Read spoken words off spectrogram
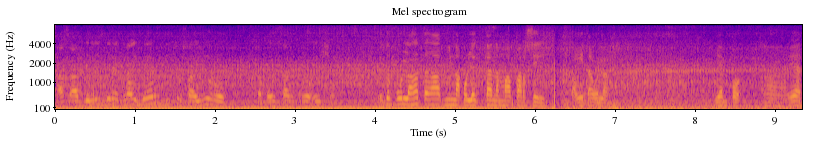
as a delivery driver dito sa Europe, sa bansang Croatia. Ito po lahat ang aking nakolekta na mga parcel. Pakita ko lang. Yan po. Ah, yan,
